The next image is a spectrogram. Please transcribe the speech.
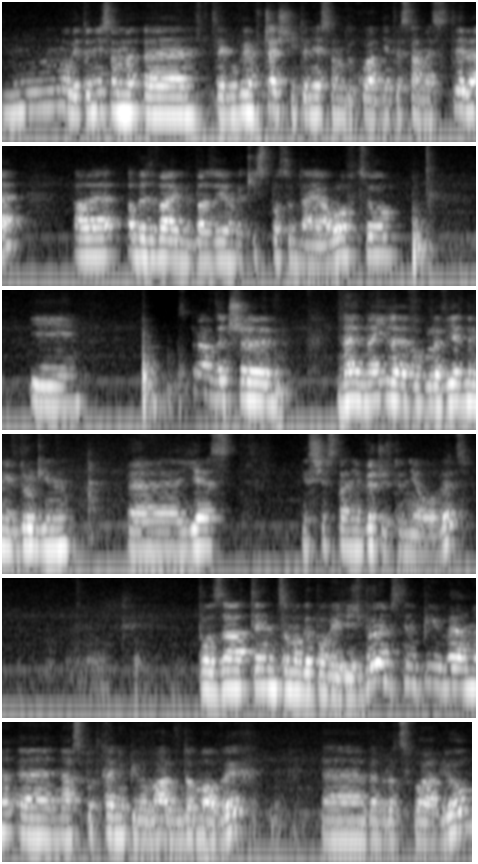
Mm, Mówię, to nie są, e, tak jak mówiłem wcześniej, to nie są dokładnie te same style, ale obydwa jakby bazują w jakiś sposób na jałowcu i sprawdzę, czy na, na ile w ogóle w jednym i w drugim e, jest, jest się w stanie wyczuć ten jałowiec. Poza tym, co mogę powiedzieć, byłem z tym piwem e, na spotkaniu piwowarów domowych e, we Wrocławiu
